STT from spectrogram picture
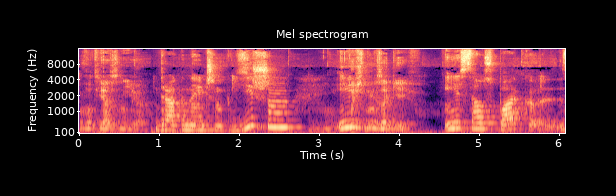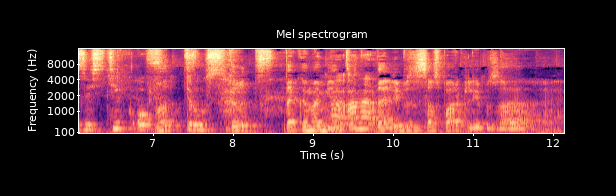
Вот я за нее. Dragon Age Inquisition Ну, И- Точно не за геев. и South Park э, The Stick of Вот. Truth. Тут такой момент. Ну, она- Да, либо за South Park, либо за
